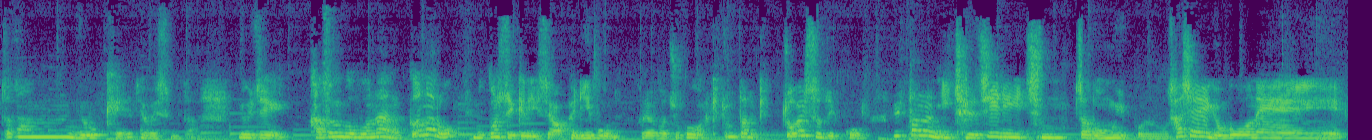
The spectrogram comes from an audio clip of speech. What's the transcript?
짜잔 이렇게 되어 있습니다. 이 이제 가슴 부분은 끈으로 묶을 수 있게 돼 있어요. 앞에 리본을. 그래가지고 이렇게 좀 더 이렇게 조일 수도 있고 일단은 이 재질이 진짜 너무 이뻐요. 사실 요번에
